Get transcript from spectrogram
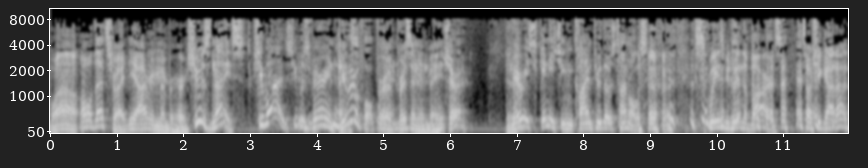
Wow. Oh, that's right. Yeah, I remember her. She was nice. She was. She was very nice. beautiful for a prison inmate. Sure. Very skinny. She can climb through those tunnels. Squeeze between the bars. How she got out.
